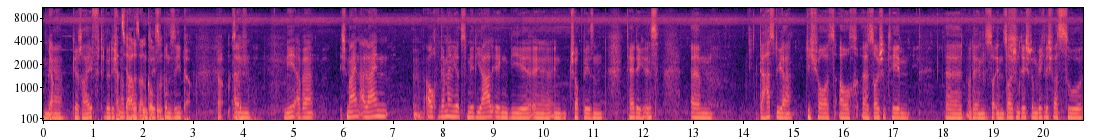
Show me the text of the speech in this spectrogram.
mehr ja. gereift, würde ich kannst mal dir alles behaupten, angucken. Das Prinzip. Ja, ja, safe. Ähm, nee, aber ich meine, allein, äh, auch wenn man jetzt medial irgendwie äh, im Jobwesen tätig ist, ähm, da hast du ja die Chance, auch äh, solche Themen äh, oder in, so, in solchen Richtungen wirklich was zu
